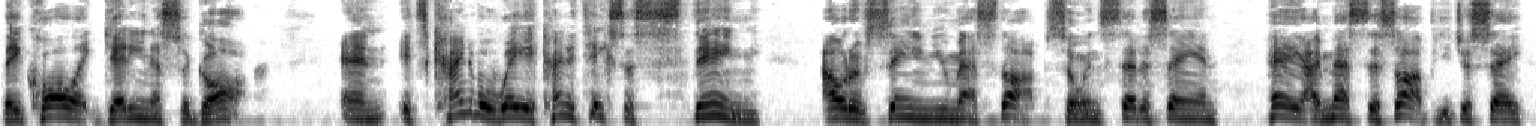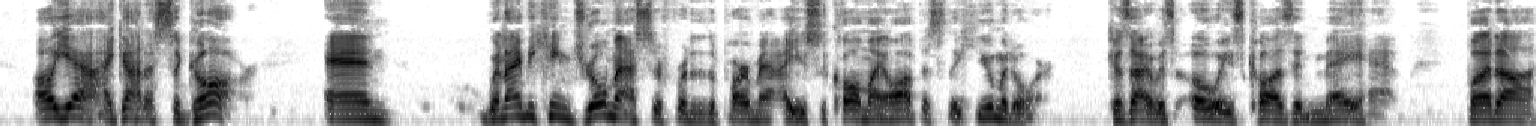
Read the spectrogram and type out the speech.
They call it getting a cigar, and it's kind of a way. It kind of takes a sting out of saying you messed up. So instead of saying, Hey, I messed this up, you just say, Oh, yeah, I got a cigar. And when I became drill master for the department, I used to call my office the humidor because I was always causing mayhem. But uh,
